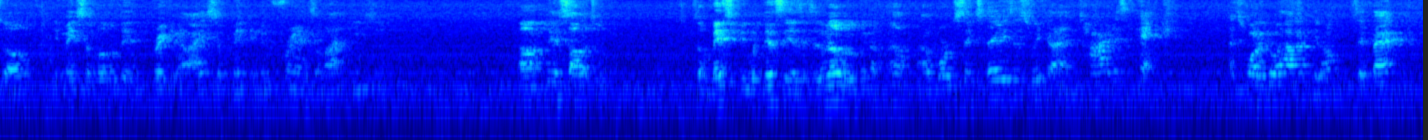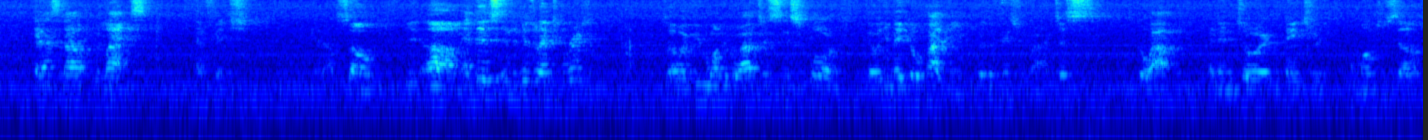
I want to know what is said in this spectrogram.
So it makes a little bit breaking the ice of making new friends a lot easier. Um, then solitude. So basically what this is, is, you know, no, I worked six days this week, I am tired as heck. I just want to go out and, you know, sit back, cast it out, relax, and fish. You know, so, um, and this individual exploration. So if you want to go out, just explore, you know, you may go hiking with a fishing rod. Just go out and enjoy nature amongst yourself,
